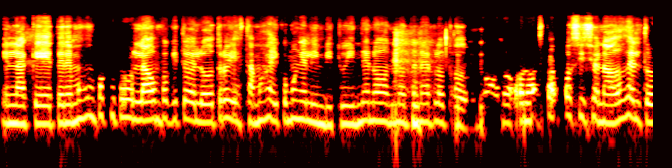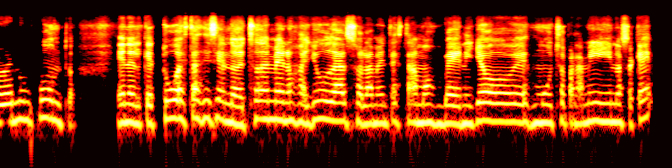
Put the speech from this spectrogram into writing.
en la que tenemos un poquito de un lado, un poquito del otro, y estamos ahí como en el in-between de no, no tenerlo todo, o no estar posicionados del todo en un punto en el que tú estás diciendo, echo de menos ayuda, solamente estamos Ben y yo, es mucho para mí, no sé qué,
